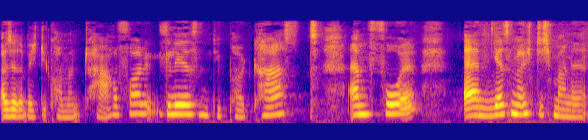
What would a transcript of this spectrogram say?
Also jetzt habe ich die Kommentare vorgelesen, die Podcasts empfohlen. Ähm, jetzt möchte ich meine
